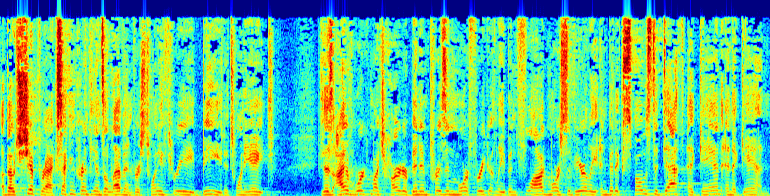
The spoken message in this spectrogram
about shipwreck. 2 Corinthians 11, verse 23b to 28. He says, I have worked much harder, been in prison more frequently, been flogged more severely, and been exposed to death again and again.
